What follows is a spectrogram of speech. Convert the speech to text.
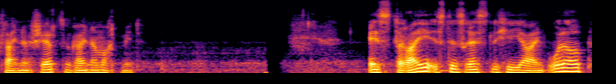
Kleiner Scherz und keiner macht mit. S3 ist das restliche Jahr in Urlaub.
